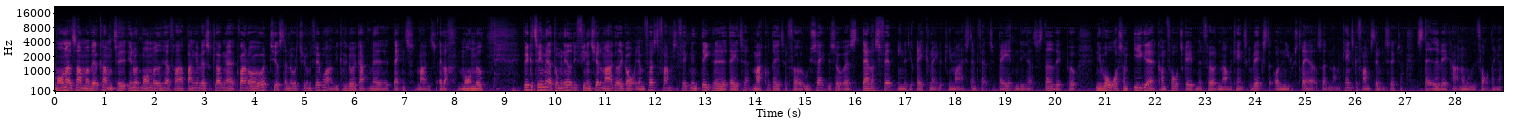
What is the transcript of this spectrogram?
Godmorgen alle sammen og velkommen til endnu et morgenmøde her fra Bankevest. Klokken er kvart over 8, tirsdag den 28. februar. Vi kan gå i gang med dagens markeds, eller morgenmøde. Hvilke temaer dominerede de finansielle markeder i går? Jamen først og fremmest så fik vi en del øh, data, makrodata for USA. Vi så at Dallas Fed, en af de regionale PMI's, den faldt tilbage. Den ligger altså stadigvæk på niveauer, som ikke er komfortskabende for den amerikanske vækst, og den illustrerer også, at den amerikanske fremstillingssektor stadigvæk har nogle udfordringer.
